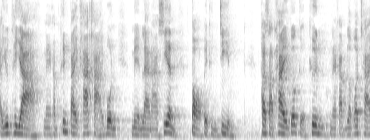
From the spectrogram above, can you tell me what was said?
อยุธยานะครับขึ้นไปค้าขายบน mainland อาเซียนต่อไปถึงจีน ภาษาไทยก็เกิดขึ้นนะครับ แล้วก็ใช้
